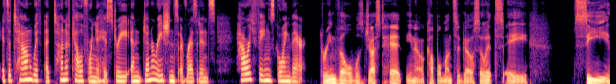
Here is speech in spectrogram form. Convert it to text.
It's a town with a ton of California history and generations of residents. How are things going there? Greenville was just hit, you know, a couple months ago, so it's a sea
